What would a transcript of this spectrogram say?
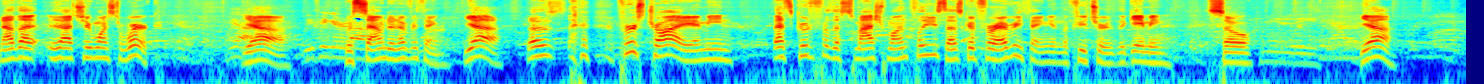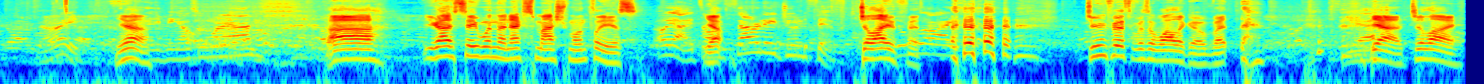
Now that it actually wants to work. Yeah. Yeah. We figured With sound and everything. Yeah. That was first try. I mean, that's good for the Smash monthlies. That's good for everything in the future, the gaming. So, community. yeah. All right. Yeah. Anything else we want to add? Uh, you gotta say when the next Smash monthly is. Oh yeah, it's Yep. on Saturday, June the fifth. July 5th. June 5th was a while ago, but yeah. yeah, July.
